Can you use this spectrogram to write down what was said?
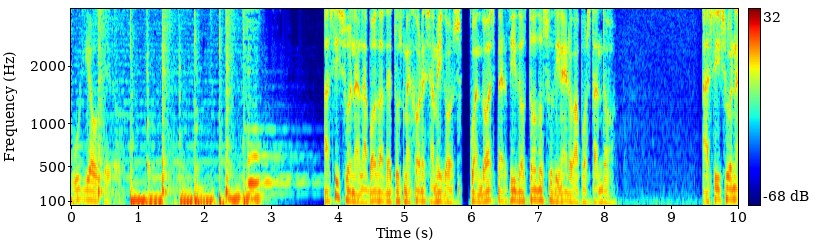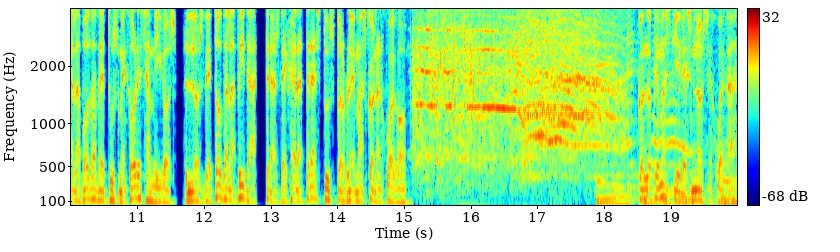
Julia Otero. Así suena la boda de tus mejores amigos cuando has perdido todo su dinero apostando. Así suena la boda de tus mejores amigos, los de toda la vida, tras dejar atrás tus problemas con el juego. Con lo que más quieres no se juega.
